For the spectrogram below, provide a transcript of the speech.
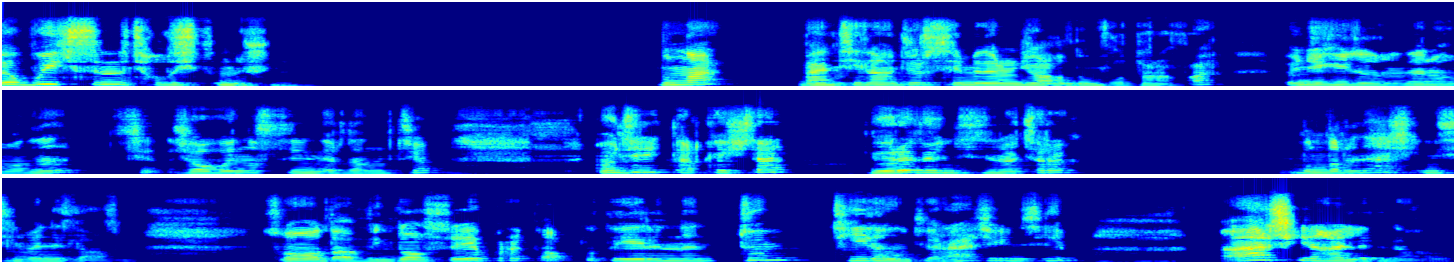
Ve bu ikisinin de çalıştığını düşünün. Bunlar ben Tilancı'yı silmeden önce aldığım fotoğraflar. Önceki videoda neden almadığını Java'yı nasıl silinirdi anlatacağım. Öncelikle arkadaşlar görev yöneticisini açarak bunların her şeyini silmeniz lazım. Sonra da Windows R yaparak upload yerinden tüm T-Launcher her şeyini silip her şeyini halledin abi.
